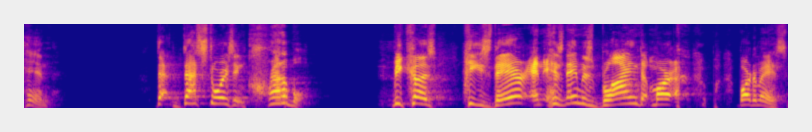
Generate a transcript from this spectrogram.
10. That, that story is incredible because he's there and his name is blind Mar- Bartimaeus.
